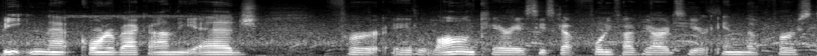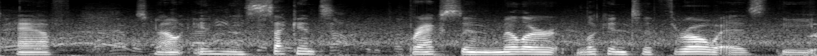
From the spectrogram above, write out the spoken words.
beating that cornerback on the edge for a long carry he's got 45 yards here in the first half. So now in the second, Braxton Miller looking to throw as the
